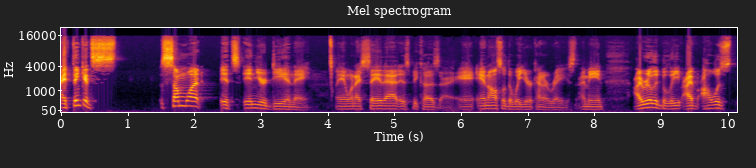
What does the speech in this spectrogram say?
i think it's somewhat it's in your dna and when i say that is because I, and also the way you're kind of raised. I mean i really believe i've always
